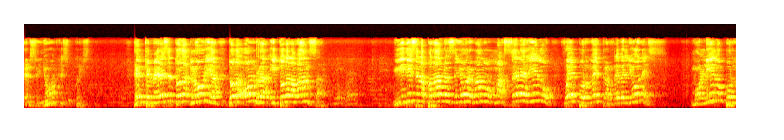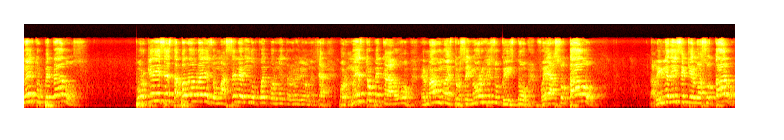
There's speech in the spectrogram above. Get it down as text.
El Señor Jesucristo. El que merece toda gloria, toda honra y toda alabanza. Y dice la palabra del Señor, hermano, mas el herido fue por nuestras rebeliones, molido por nuestros pecados. ¿Por qué dice esta palabra eso? Mas el herido fue por nuestras rebeliones. O sea, por nuestro pecado, hermano, nuestro Señor Jesucristo fue azotado. La Biblia dice que lo azotaron.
